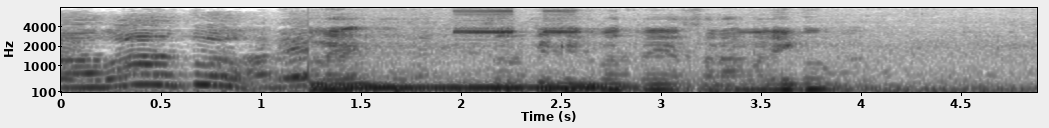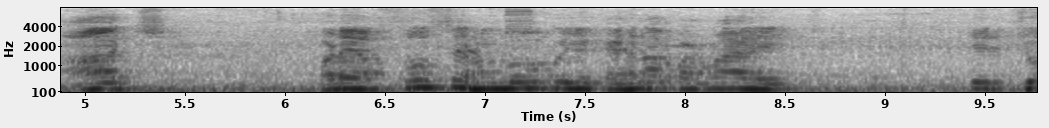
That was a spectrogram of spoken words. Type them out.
آواز دو۔ میں سب کی خدمت میں السلام علیکم۔ آج بڑے افسوس سے ہم لوگوں کو یہ کہنا پڑ رہا ہے کہ جو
